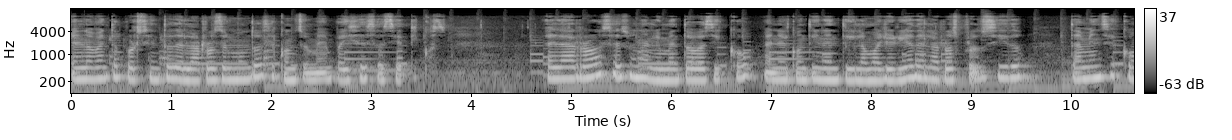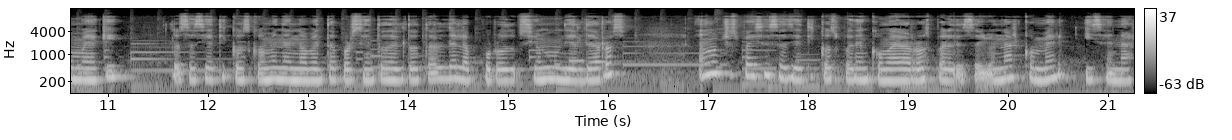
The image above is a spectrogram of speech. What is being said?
El 90% del arroz del mundo se consume en países asiáticos. El arroz es un alimento básico en el continente y la mayoría del arroz producido también se come aquí. Los asiáticos comen el 90% del total de la producción mundial de arroz. En muchos países asiáticos pueden comer arroz para desayunar, comer y cenar.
